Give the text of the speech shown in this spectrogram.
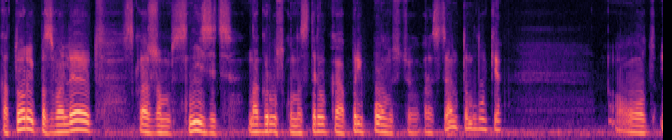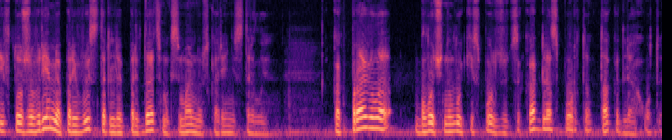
которые позволяют, скажем, снизить нагрузку на стрелка при полностью растянутом луке – вот, и в то же время при выстреле придать максимальное ускорение стрелы. Как правило, блочный лук используется как для спорта, так и для охоты.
